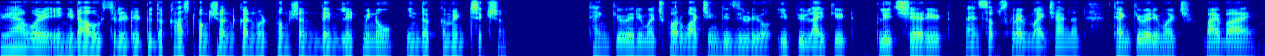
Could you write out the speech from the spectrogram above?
you have any doubts related to the cast function convert function then let me know in the comment section. Thank you very much for watching this video. If you like it please share it and subscribe my channel. Thank you very much. Bye bye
